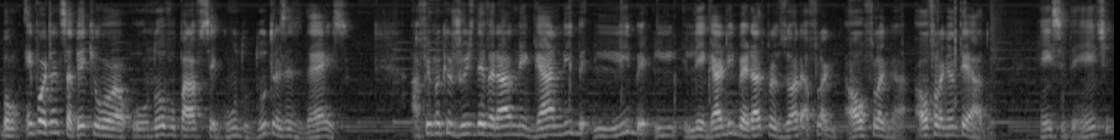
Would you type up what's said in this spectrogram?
Bom, é importante saber que o, o novo parágrafo 2 do 310 afirma que o juiz deverá negar, liber, liber, negar liberdade provisória ao, ao flagranteado, reincidente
